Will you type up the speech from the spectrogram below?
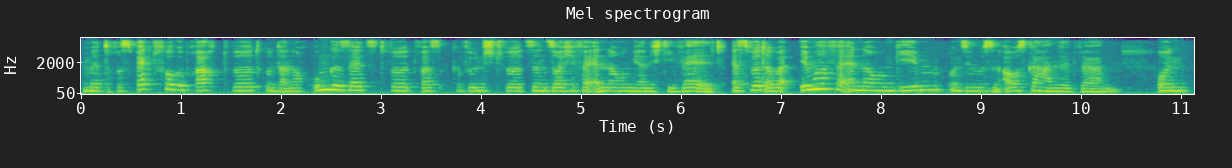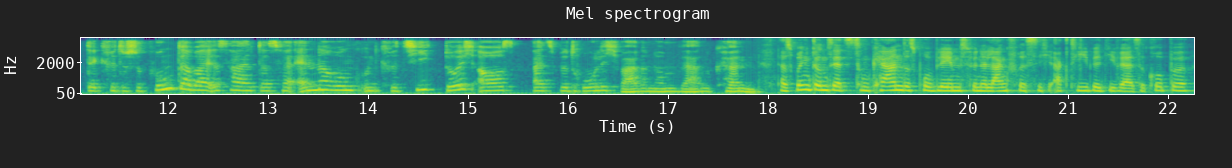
mit Respekt vorgebracht wird und dann auch umgesetzt wird, was gewünscht wird, sind solche Veränderungen ja nicht die Welt. Es wird aber immer Veränderungen geben und sie müssen ausgehandelt werden. Und der kritische Punkt dabei ist halt, dass Veränderung und Kritik durchaus als bedrohlich wahrgenommen werden können. Das bringt uns jetzt zum Kern des Problems für eine langfristig aktive, diverse Gruppe,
